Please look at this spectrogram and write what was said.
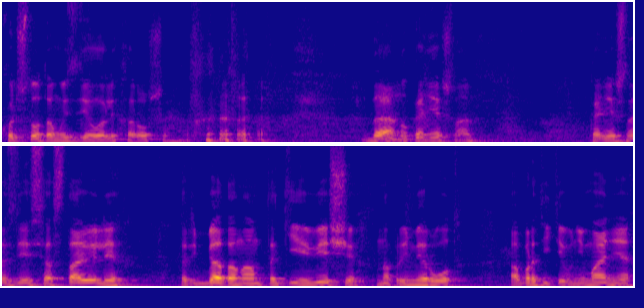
хоть что-то мы сделали хорошее. Да, ну, конечно, конечно, здесь оставили ребята нам такие вещи. Например, вот, обратите внимание,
